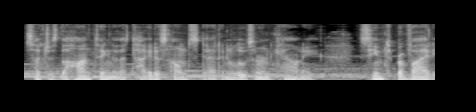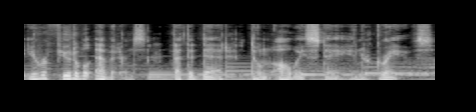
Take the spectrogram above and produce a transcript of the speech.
such as the haunting of the Titus homestead in Luzerne County, seem to provide irrefutable evidence that the dead don't always stay in their graves.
